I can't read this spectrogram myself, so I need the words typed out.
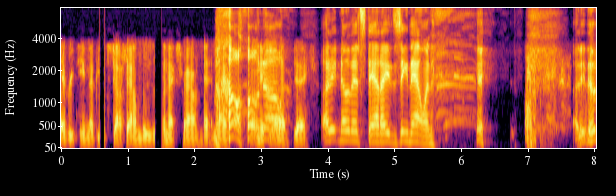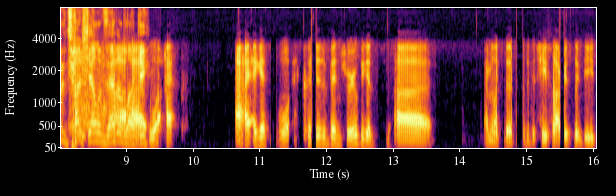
every team that beats Josh Allen loses the next round. Am I Oh, am I making no. up? I didn't know that stat. I hadn't seen that one. I didn't know that Josh Allen's that unlucky. Uh, well, I, I, I guess well, could it have been true? Because uh, I mean, like the the Chiefs obviously beat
